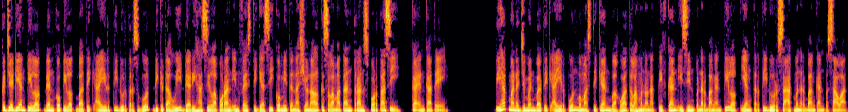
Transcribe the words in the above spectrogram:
Kejadian pilot dan kopilot batik air tidur tersebut diketahui dari hasil laporan investigasi Komite Nasional Keselamatan Transportasi, KNKT. Pihak manajemen Batik Air pun memastikan bahwa telah menonaktifkan izin penerbangan pilot yang tertidur saat menerbangkan pesawat.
